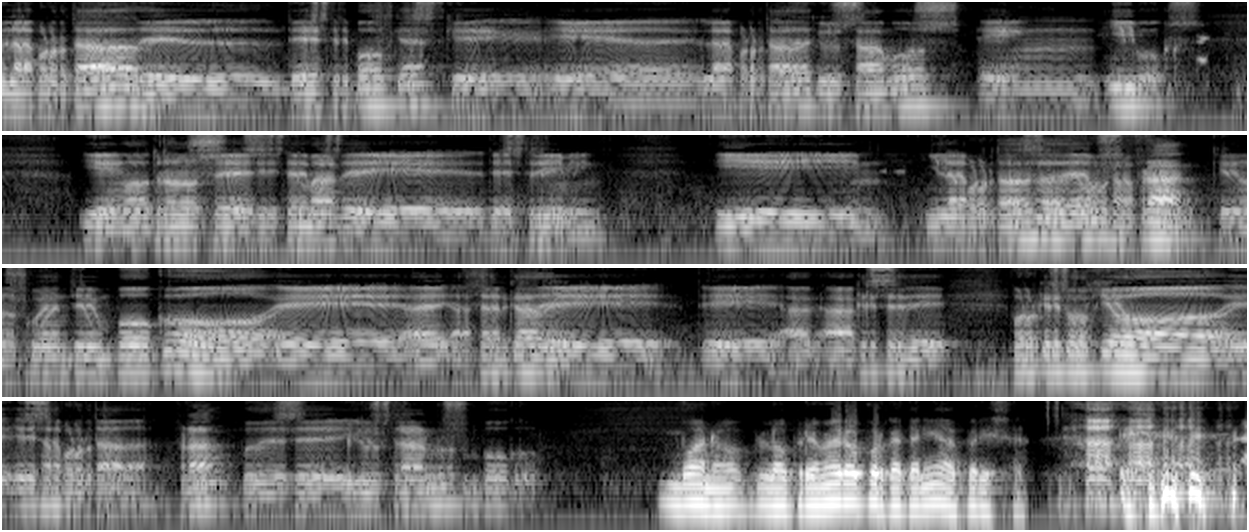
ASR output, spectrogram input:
la portada del- de este podcast, que la portada que usamos en Evox y en otros sistemas de, de streaming. Y, y la portada se la debemos a Frank, que nos cuente un poco eh, acerca de, de a, a qué se de, por qué escogió e- esa portada. Frank, ¿puedes eh, ilustrarnos un poco? Bueno, lo primero porque tenía prisa.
